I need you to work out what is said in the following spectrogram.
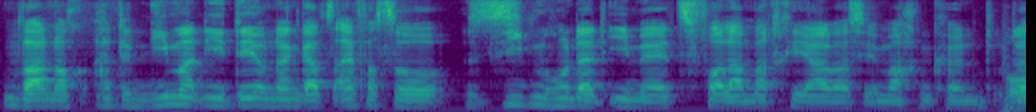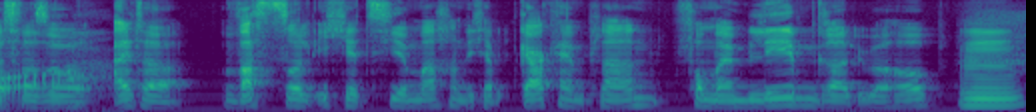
war noch, hatte niemand eine Idee und dann gab es einfach so 700 E-Mails voller Material, was ihr machen könnt. Und das war so, Boah. Alter, was soll ich jetzt hier machen? Ich habe gar keinen Plan von meinem Leben gerade überhaupt. Mhm.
